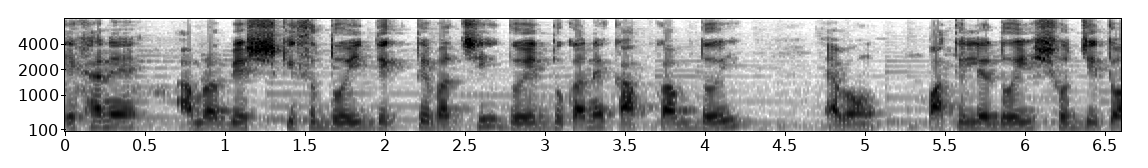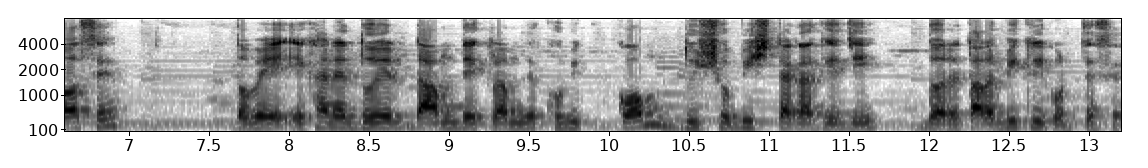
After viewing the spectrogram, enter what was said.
এখানে আমরা বেশ কিছু দই দেখতে পাচ্ছি। দইয়ের দোকানে কাপ কাপ দই এবং পাতিলে দই সজ্জিত আছে। তবে এখানে দইয়ের দাম দেখলাম যে খুবই কম, দুইশো বিশ টাকা কেজি দরে তারা বিক্রি করতেছে।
